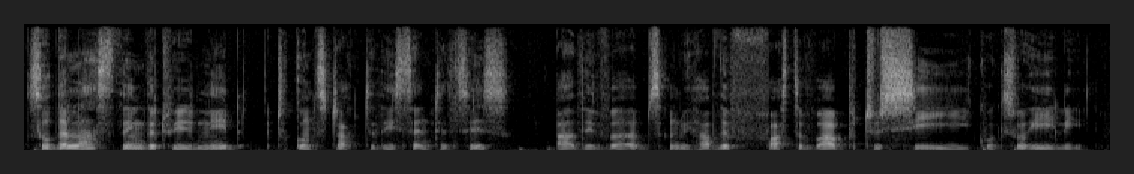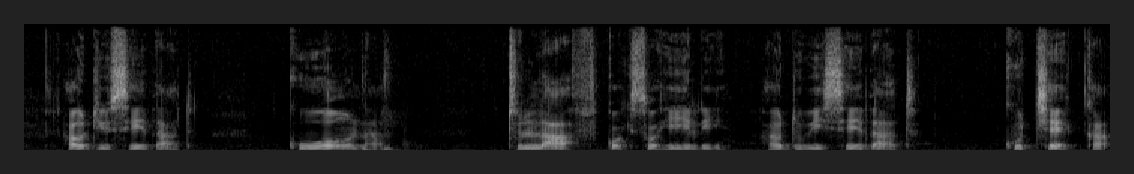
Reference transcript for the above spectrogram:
So the last thing that we need to construct these sentences are the verbs. And we have the first verb, to see kwa Kiswahili. How do you say that? Kuona. To laugh kwa Kiswahili. How do we say that? Kucheka.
